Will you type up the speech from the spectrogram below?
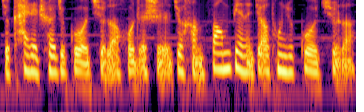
就开着车就过去了，或者是就很方便的交通就过去了。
